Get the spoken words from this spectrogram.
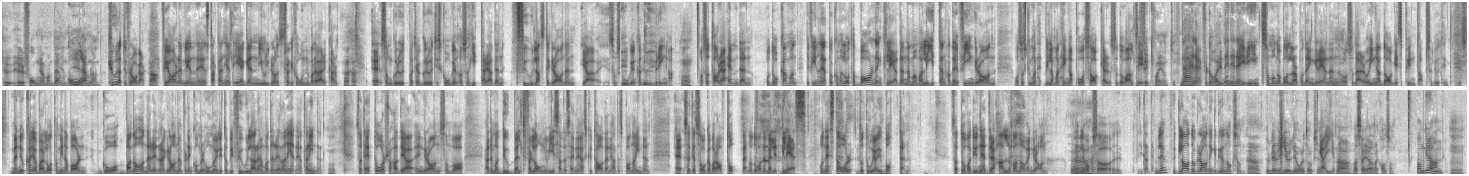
Hur, hur fångar man den i Åh! Lämland? Kul att du frågar. Ja. För jag har nämligen eh, startat en helt egen julgranstradition vad det verkar. Aha. Eh, som går ut på att jag går ut i skogen och så hittar jag den fulaste granen jag, som skogen kan uppbringa. Mm. Och så tar jag hem den och då kan man, det fina är att då kan man låta barnen klä den. När man var liten hade en fin gran och så skulle man, ville man hänga på saker så då var Det alltid fick man ju inte. För Nej, nej, för då var det nej, nej, nej, inte så många bollar på den grenen Mm. och sådär och inga dagispynt, absolut inte. Just. Men nu kan jag bara låta mina barn gå bananer i den här granen för den kommer omöjligt att bli fulare än vad den redan är när jag tar in den. Mm. Så att ett år så hade jag en gran som var, ja, den var dubbelt för lång visade sig när jag skulle ta den, jag hade spanat in den. Eh, så att jag sågade bara av toppen och då var den väldigt gles. Och nästa år då tog jag ju botten. Så att då var det ju nedre halvan av en gran. Och det blev också, ja, den blev glad och granig den också. Ja, det blev en jul det året också. Jajamän. Ja, vad säger Anna Karlsson? Om gran. Mm.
